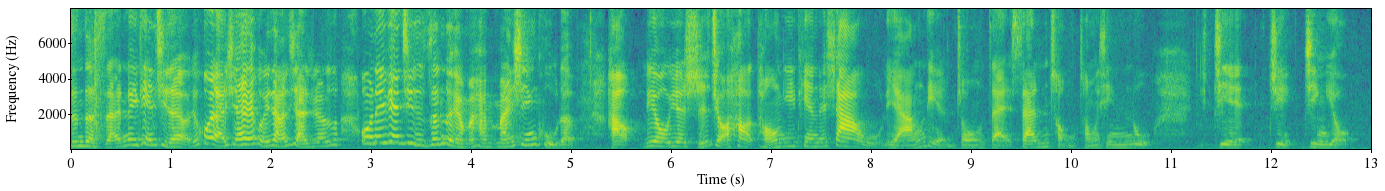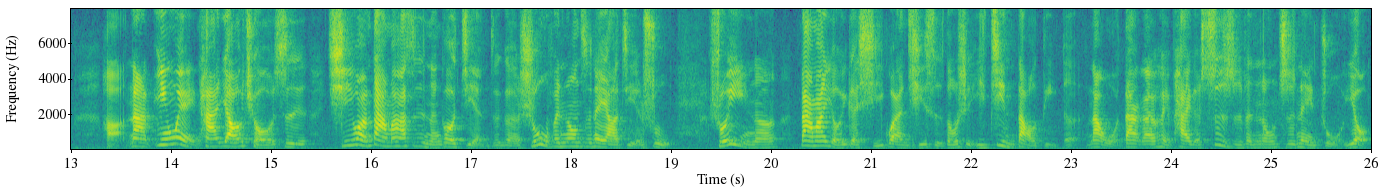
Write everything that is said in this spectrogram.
真的实在那天起来，我就，后来现在回想起来，就是说，我那天其实真的也蛮还蛮辛苦的。好，六月十九号同一天的下午两点钟，在三重重新路接进进右。好，那因为他要求是希望大妈是能够剪这个十五分钟之内要结束，所以呢，大妈有一个习惯，其实都是一镜到底的。那我大概会拍个四十分钟之内左右。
